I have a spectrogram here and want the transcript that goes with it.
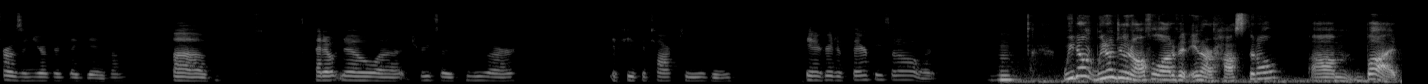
frozen yogurt they gave him. Um, I don't know, uh, Teresa, if you are, if you could talk to the integrative therapies at all, or Mhm. We don't, we don't do an awful lot of it in our hospital, um, but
